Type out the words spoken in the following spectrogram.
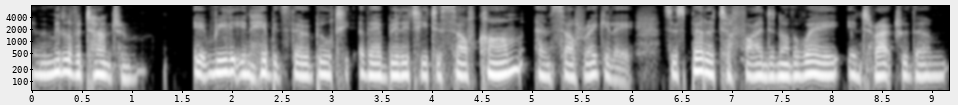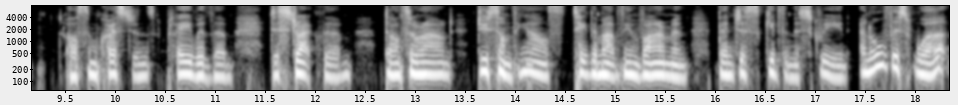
in the middle of a tantrum, it really inhibits their ability their ability to self calm and self regulate. So it's better to find another way, interact with them, ask them questions, play with them, distract them, dance around, do something else, take them out of the environment, then just give them a screen. And all this work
